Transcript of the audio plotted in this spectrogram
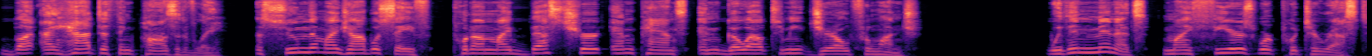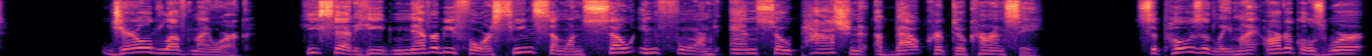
But I had to think positively, assume that my job was safe, put on my best shirt and pants, and go out to meet Gerald for lunch. Within minutes, my fears were put to rest. Gerald loved my work, he said he'd never before seen someone so informed and so passionate about cryptocurrency. Supposedly, my articles were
